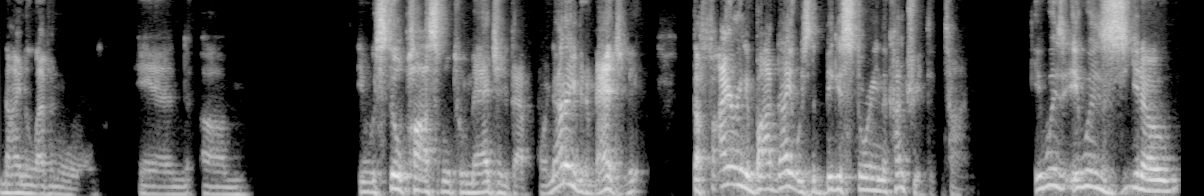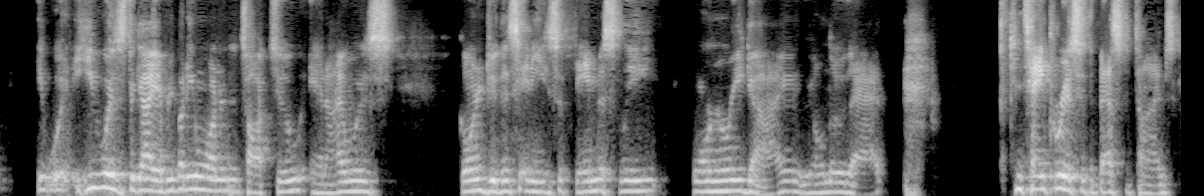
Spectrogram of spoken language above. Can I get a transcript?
9 11 world. And um, it was still possible to imagine at that point, not even imagine it. The firing of Bob Knight was the biggest story in the country at the time. It was, it was, you know, it w- he was the guy everybody wanted to talk to, and I was going to do this. And he's a famously ornery guy. We all know that. Cantankerous at the best of times.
